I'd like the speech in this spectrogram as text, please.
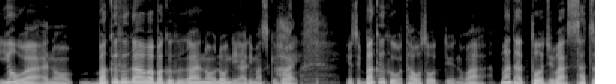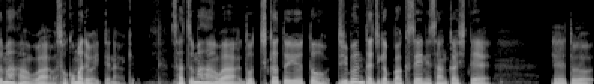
要はあの幕府側は幕府側の論理ありますけど、はい。要するに幕府を倒そうっていうのはまだ当時は薩摩藩はそこまでは行ってないわけ。薩摩藩はどっちかというと自分たちが幕政に参加してえー、と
